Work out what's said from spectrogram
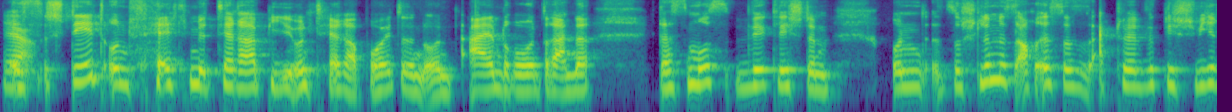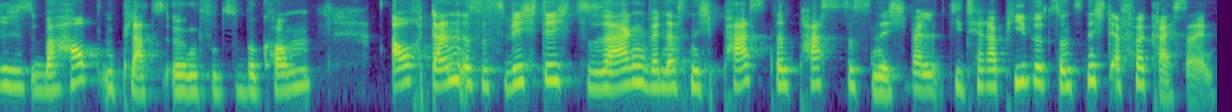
ja. es steht und fällt mit Therapie und Therapeutin und allem drum und dran. Ne? Das muss wirklich stimmen. Und so schlimm es auch ist, dass es aktuell wirklich schwierig ist, überhaupt einen Platz irgendwo zu bekommen. Auch dann ist es wichtig zu sagen, wenn das nicht passt, dann passt es nicht, weil die Therapie wird sonst nicht erfolgreich sein.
